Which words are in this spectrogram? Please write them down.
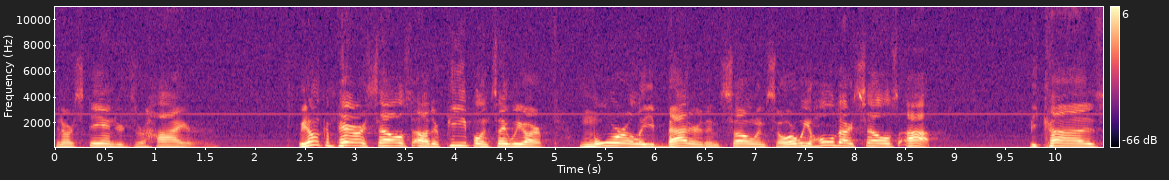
and our standards are higher. We don't compare ourselves to other people and say we are morally better than so and so, or we hold ourselves up because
